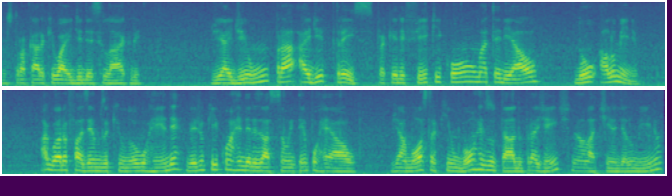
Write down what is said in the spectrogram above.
Vamos trocar aqui o ID desse lacre de ID 1 para ID 3, para que ele fique com o material do alumínio. Agora fazemos aqui um novo render, vejam que com a renderização em tempo real já mostra aqui um bom resultado para a gente na latinha de alumínio.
